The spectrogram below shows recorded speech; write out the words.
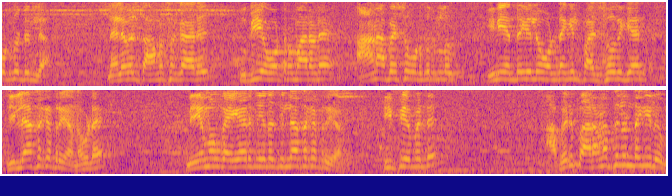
കൊടുത്തിട്ടില്ല. നിലവിൽ താമസക്കാർ പുതിയ വോട്ടർമാരുടെ ആണ് അപേക്ഷ കൊടുത്തിട്ടുള്ളത്. ഇനി എന്തെങ്കിലും ഉണ്ടെങ്കിൽ പരിശോധിക്കാൻ ജില്ലാ സെക്രട്ടറിയാണ് ഇവിടെ നിയമം കൈകാര്യം ചെയ്യുന്ന ജില്ലാ സെക്രട്ടറിയാണ് സി പി എമ്മിന്റെ? അവർ ഭരണത്തിലുണ്ടെങ്കിലും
